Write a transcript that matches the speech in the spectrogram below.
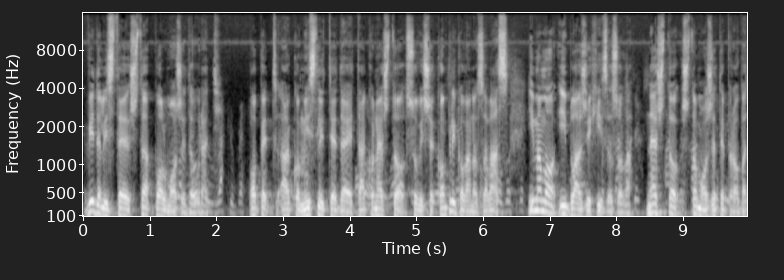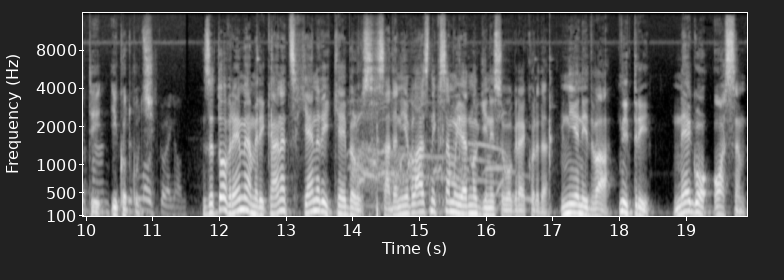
videli ste šta Pol može da uradi. Opet, ako mislite da je tako nešto suviše komplikovano za vas, imamo i blažih izazova, nešto što možete probati i kod kući. Za to vreme Amerikanac Henry Cabelus sada nije vlasnik samo jednog Guinnessovog rekorda. Nije ni dva, ni tri, nego osam.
